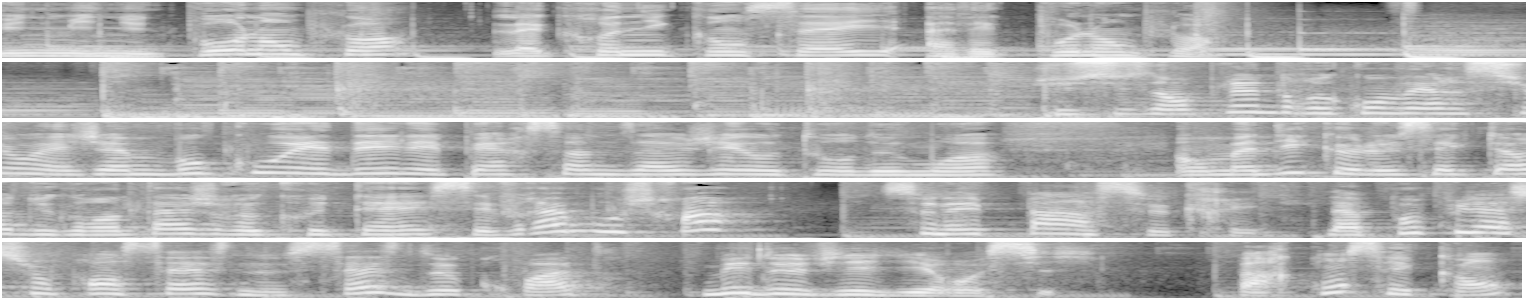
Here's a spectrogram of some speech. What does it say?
Une minute pour l'emploi, la chronique conseil avec Pôle emploi. Je suis en pleine reconversion et j'aime beaucoup aider les personnes âgées autour de moi. On m'a dit que le secteur du grand âge recrutait. C'est vrai, Bouchera Ce n'est pas un secret. La population française ne cesse de croître, mais de vieillir aussi. Par conséquent,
